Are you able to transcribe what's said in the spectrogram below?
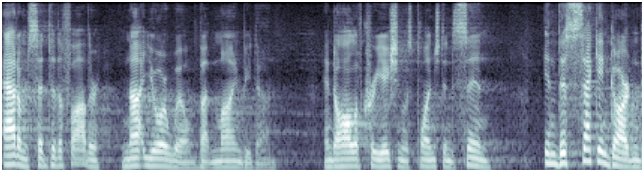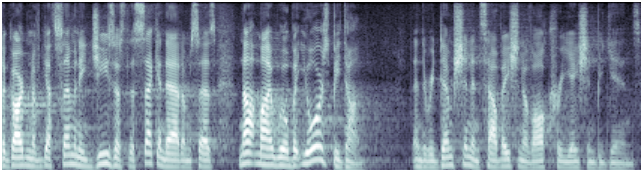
Adam said to the Father, Not your will, but mine be done and all of creation was plunged into sin. In this second garden, the Garden of Gethsemane, Jesus, the second Adam, says, Not my will, but yours be done. And the redemption and salvation of all creation begins.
